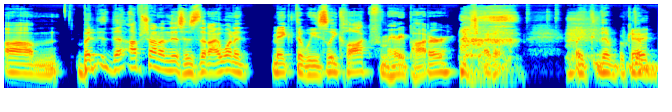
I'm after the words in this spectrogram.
Um, but the upshot on this is that I want to make the Weasley clock from Harry Potter. Which I don't like the, Okay. the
